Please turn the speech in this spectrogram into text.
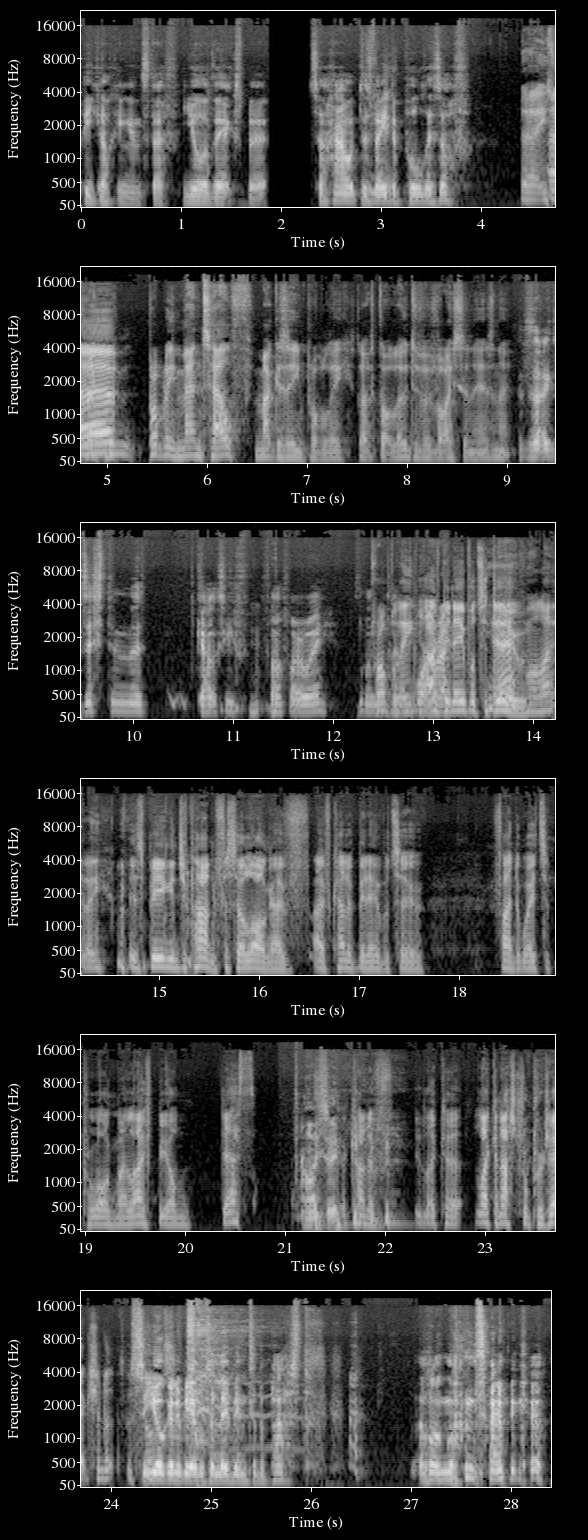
peacocking and stuff. You're the expert. So how does Vader pull this off? Uh, he's read Um, probably Men's Health magazine. Probably that's got loads of advice in it, isn't it? Does that exist in the galaxy mm-hmm. far, far away? Long time Probably. What I I've been able to yeah, do more likely. is being in Japan for so long, I've I've kind of been able to find a way to prolong my life beyond death. Oh, I see. A kind of like a like an astral projection. of So you're going to be able to live into the past a long, long time ago.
